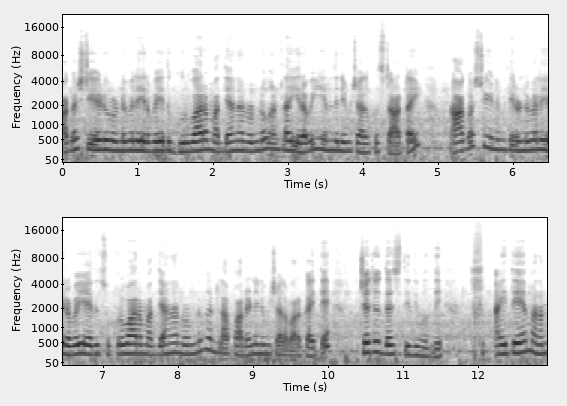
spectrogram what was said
ఆగస్టు ఏడు రెండు వేల ఇరవై ఐదు గురువారం మధ్యాహ్నం రెండు గంటల ఇరవై ఎనిమిది నిమిషాలకు స్టార్ట్ అయ్యి ఆగస్టు ఎనిమిది రెండు వేల ఇరవై ఐదు శుక్రవారం మధ్యాహ్నం రెండు గంటల పన్నెండు నిమిషాల వరకు అయితే చతుర్దశి తిథి ఉంది. అయితే మనం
